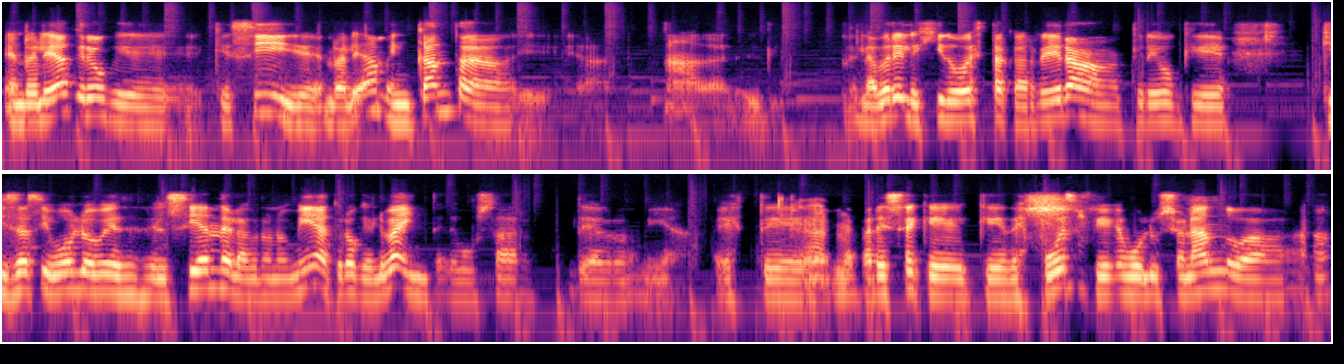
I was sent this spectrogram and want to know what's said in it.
en realidad creo que, que sí, en realidad me encanta eh, nada, el, haber elegido esta carrera, creo que quizás si vos lo ves desde el 100 de la agronomía, creo que el 20 debo usar de agronomía. Este, Me parece que, que, después fui evolucionando a,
